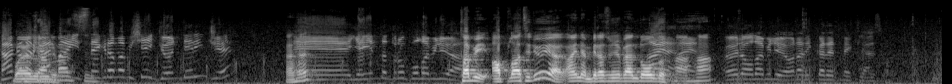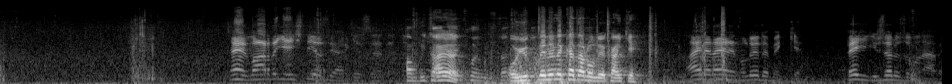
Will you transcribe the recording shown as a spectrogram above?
Kanka Versin. Instagram'a bir şey gönderince Aha. eee yayında drop olabiliyor. abi. Tabi upload ediyor ya. Aynen biraz önce bende oldu. Aynen, aynen. Aha. Öyle olabiliyor ona dikkat etmek lazım. Evet vardı geçti yazıyor herkes zaten. Tam bir tane Aynen. koymuşlar. O yüklenene kadar oluyor kanki. Aynen aynen oluyor demek ki. Peki güzel o zaman abi.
